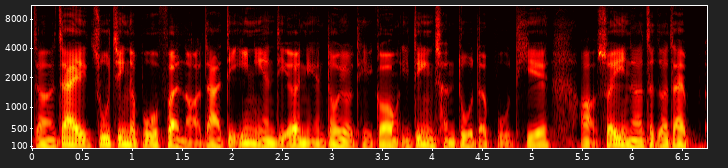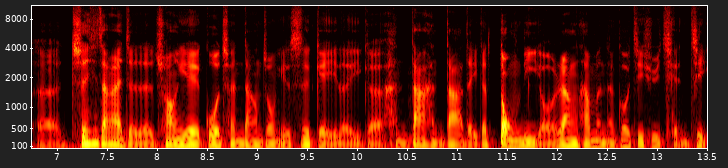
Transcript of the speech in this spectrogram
呃，在租金的部分哦，在第一年、第二年都有提供一定程度的补贴哦，所以呢，这个在呃身心障碍者的创业过程当中，也是给了一个很大很大的一个动力哦，让他们能够继续前进。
